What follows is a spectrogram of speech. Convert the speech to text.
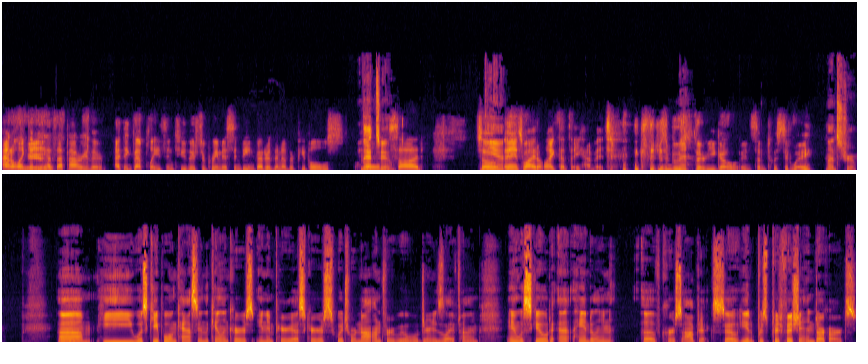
I don't like that he has that power either. I think that plays into their supremacist and being better than other people's That whole too. facade. So, Yeah. and it's why I don't like that they have it because it just boosts their ego in some twisted way. That's true. Mhm. Um, he was capable in casting the Killing Curse and Imperius Curse, which were not unforgivable during his lifetime, and was skilled at handling of cursed objects. So he had was proficient in dark arts.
